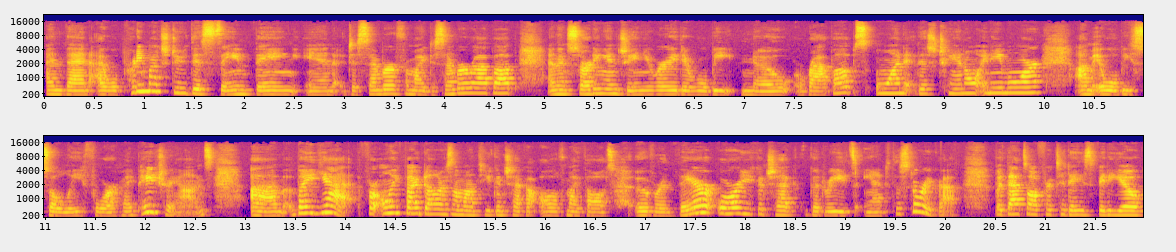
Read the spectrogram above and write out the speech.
And then I will pretty much do this same thing in December for my December wrap up. And then starting in January, there will be no wrap ups on this channel anymore. Um, it will be solely for my Patreons. Um, but yeah, for only $5 a month, you can check out all of my thoughts over there or you can check Goodreads and the Storygraph. But that's all for today's video.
